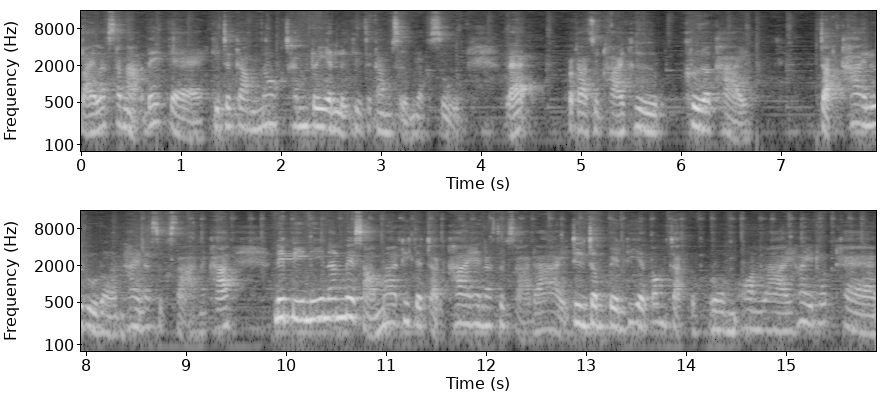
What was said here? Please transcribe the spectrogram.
หลายลักษณะได้แก่ กิจกรรมนอกชั้นเรียน หรือกิจกรรมเสริมหลักสูตร และประการสุดท้ายคือเครือข่าย จัดค่ายฤดูร้อนให้นักศึกษานะคะ ในปีนี้นั้นไม่สามารถที่จะจัดค่ายให้นักศึกษาได้ จึงจำเป็นที่จะต้องจัดอบรมออนไลน์ให้ทดแทน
